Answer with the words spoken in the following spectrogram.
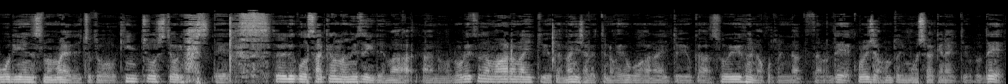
う、オーディエンスの前でちょっと緊張しておりまして、それでこう、酒を飲みすぎて、まあ、あの、ろれつが回らないというか、何喋ってるのかよくわからないというか、そういうふうなことになってたので、これじゃ本当に申し訳ないということで、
